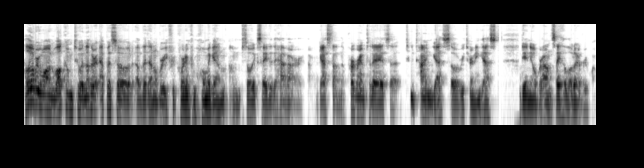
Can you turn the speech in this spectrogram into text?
Hello, everyone. Welcome to another episode of the Dental Brief, recording from home again. I'm so excited to have our, guest on the program today. It's a two time guest, so a returning guest, Danielle Brown. Say hello to everyone.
